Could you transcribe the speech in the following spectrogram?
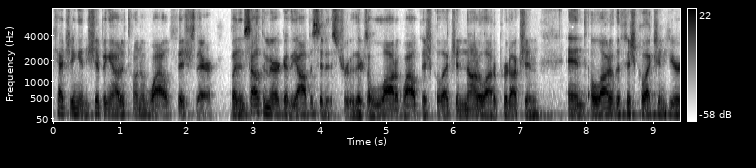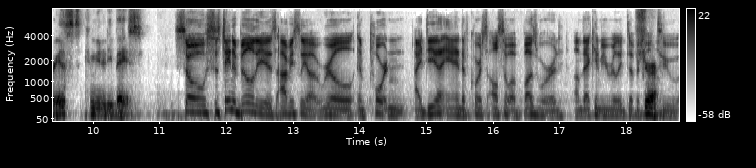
catching and shipping out a ton of wild fish there. But in South America, the opposite is true. There's a lot of wild fish collection, not a lot of production. And a lot of the fish collection here is community based. So, sustainability is obviously a real important idea, and of course, also a buzzword um, that can be really difficult sure. to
